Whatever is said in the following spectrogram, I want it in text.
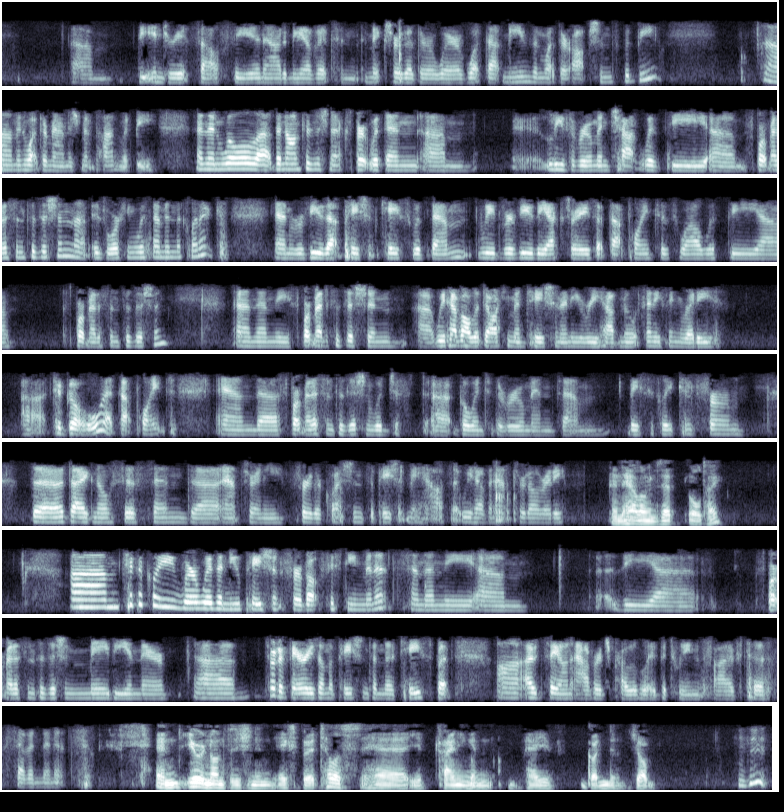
um, the injury itself, the anatomy of it, and make sure that they're aware of what that means and what their options would be um, and what their management plan would be. And then we'll, uh, the non-physician expert would then um, leave the room and chat with the um, sport medicine physician that is working with them in the clinic and review that patient case with them. We'd review the x-rays at that point as well with the uh, sport medicine physician. And then the sport med physician, uh, we'd have all the documentation, any rehab notes, anything ready uh, to go at that point, and the sport medicine physician would just uh, go into the room and um, basically confirm the diagnosis and uh, answer any further questions the patient may have that we haven't answered already. And how long does that all take? Um, typically, we're with a new patient for about 15 minutes, and then the um, the uh, sport medicine physician may be in there. Uh, sort of varies on the patient and the case, but uh, I would say on average probably between five to seven minutes. And you're a non-physician expert. Tell us how your training and how you've got into the job. Mm-hmm.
